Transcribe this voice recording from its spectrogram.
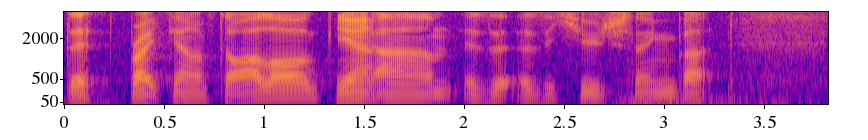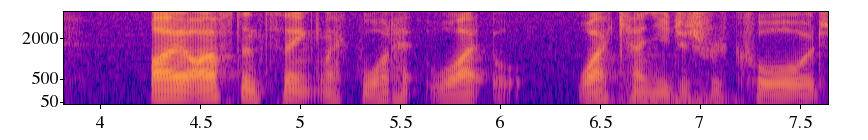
that breakdown of dialogue Yeah. um, is a, is a huge thing. But I, I often think like, what why why can't you just record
